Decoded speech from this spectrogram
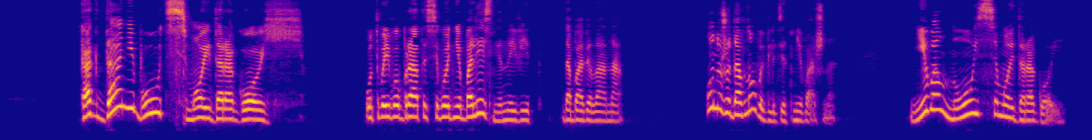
— когда-нибудь, мой дорогой, у твоего брата сегодня болезненный вид, — добавила она. — он уже давно выглядит неважно. Не волнуйся, мой дорогой,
